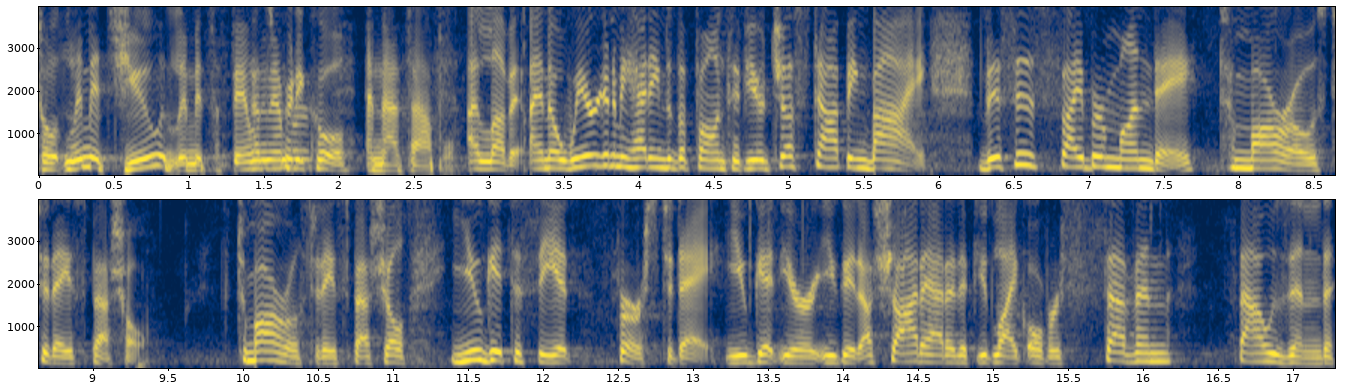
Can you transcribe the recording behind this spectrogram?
So it limits you, it limits a family That's member. pretty cool. And that's Apple. I love it. I know we're going to be heading to the phones if you're just stopping by. This is Cyber Monday, tomorrow's Today Special. It's tomorrow's Today Special. You get to see it first today. You get your you get a shot at it if you'd like. Over 7,000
